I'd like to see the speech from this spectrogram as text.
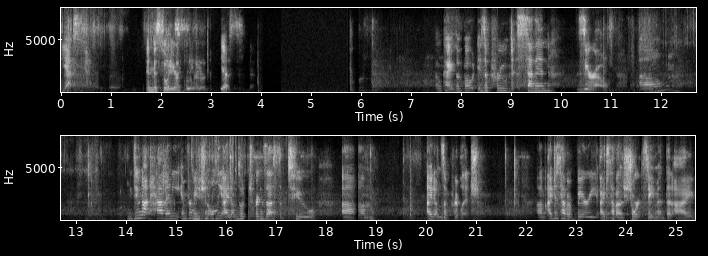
Yes. and Miss Sawyer. Yes. Okay, the vote is approved seven zero. Um, we do not have any information only items, which brings us to um, items of privilege. Um, I just have a very, I just have a short statement that I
